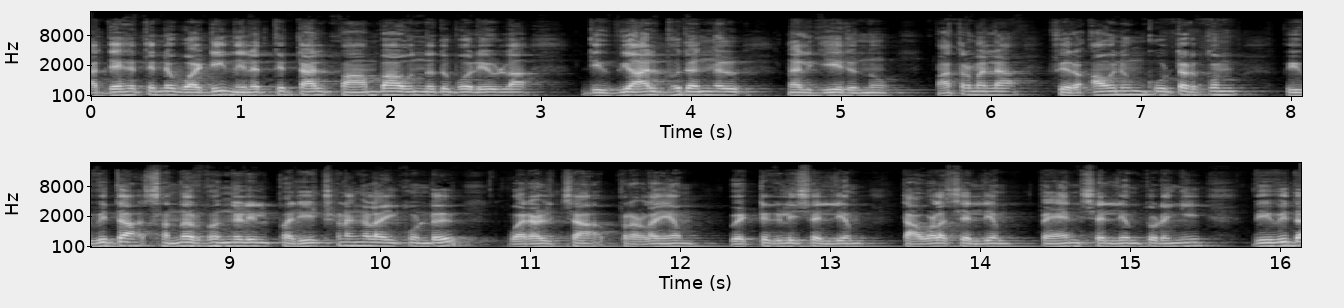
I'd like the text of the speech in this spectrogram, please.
അദ്ദേഹത്തിന്റെ വടി നിലത്തിട്ടാൽ പാമ്പാവുന്നത് പോലെയുള്ള ദിവ്യാത്ഭുതങ്ങൾ നൽകിയിരുന്നു. മാത്രമല്ല ഫിർഔനും കൂട്ടർക്കും വിവിധ സന്ദർഭങ്ങളിൽ പരീക്ഷണങ്ങളായിക്കൊണ്ട് വരൾച്ച പ്രളയം വെട്ടുകിളി ശല്യം തവള ശല്യം പേൻ ശല്യം തുടങ്ങി വിവിധ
